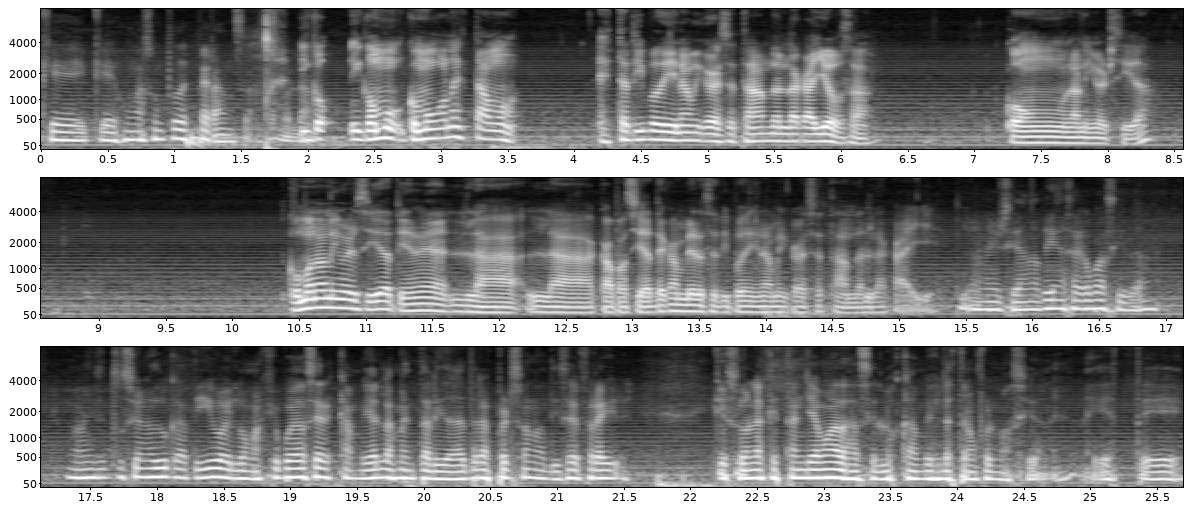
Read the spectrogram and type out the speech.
que- es un asunto de esperanza. ¿Y, co- y cómo, cómo conectamos este tipo de dinámica que se está dando en la callosa con la universidad? ¿Cómo la universidad tiene la, la capacidad de cambiar ese tipo de dinámica que se está dando en la calle? La universidad no tiene esa capacidad. Es una institución educativa y lo más que puede hacer es cambiar las mentalidades de las personas, dice Freire, que son las que están llamadas a hacer los cambios y las transformaciones. Este,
